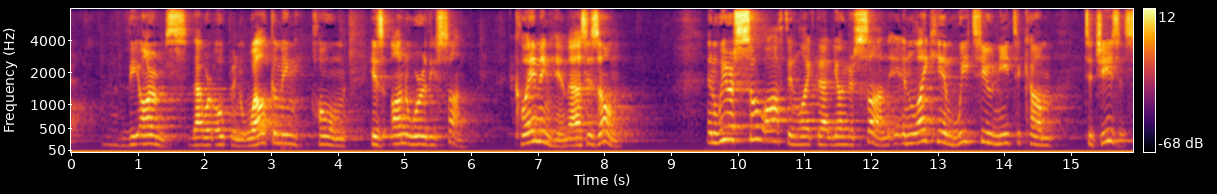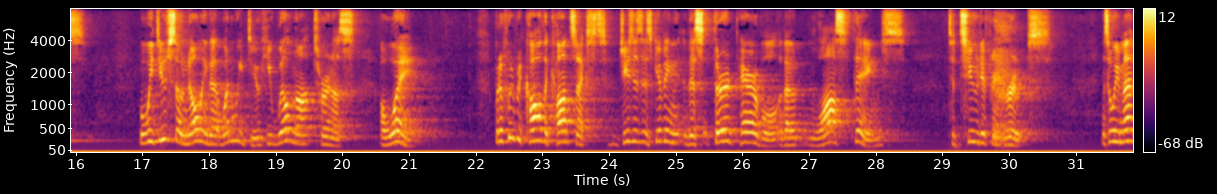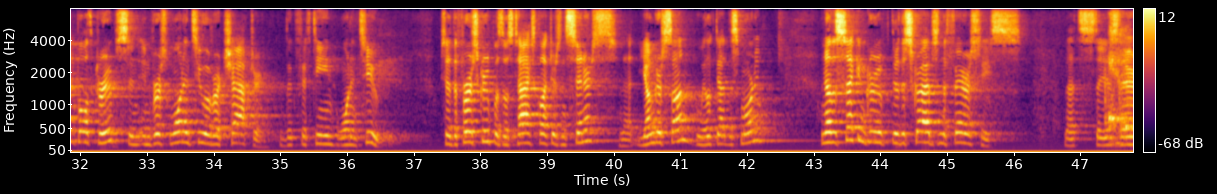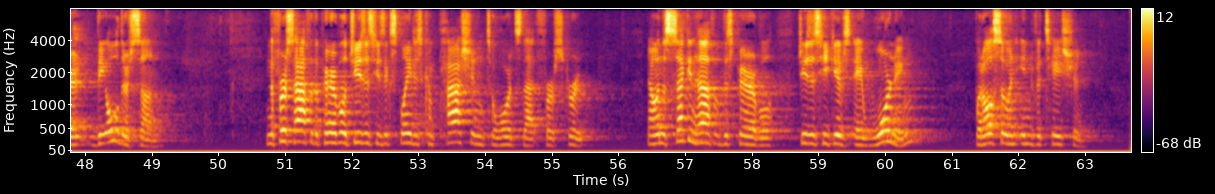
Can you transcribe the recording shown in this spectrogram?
the arms that were open, welcoming home his unworthy son, claiming him as his own. And we are so often like that younger son, and like him, we too need to come to Jesus. But we do so knowing that when we do, he will not turn us away. But if we recall the context, Jesus is giving this third parable about lost things to two different groups. And so we met both groups in, in verse 1 and 2 of our chapter, Luke 15, 1 and 2. We said the first group was those tax collectors and sinners, that younger son who we looked at this morning. And Now the second group, they're the scribes and the Pharisees. That's is their, the older son in the first half of the parable, Jesus he's explained his compassion towards that first group. Now, in the second half of this parable, Jesus he gives a warning, but also an invitation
